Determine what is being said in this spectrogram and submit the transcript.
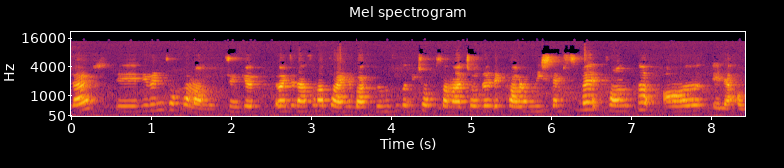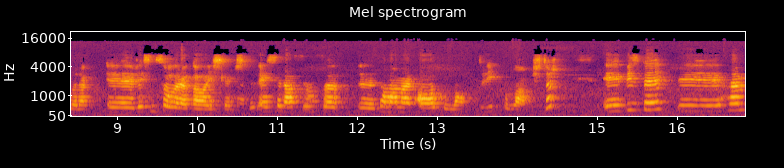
ipler e, birbirini çok tamamladı. Çünkü önceden sanat tarihine baktığımızda da birçok sanatçı Odradek kavramını işlemiştir ve çoğunlukla ağı ele alarak, e, resimsel olarak ağı işlemiştir. Enstalasyonsa e, tamamen ağı kullanmıştır, ip kullanmıştır. E, biz de e, hem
